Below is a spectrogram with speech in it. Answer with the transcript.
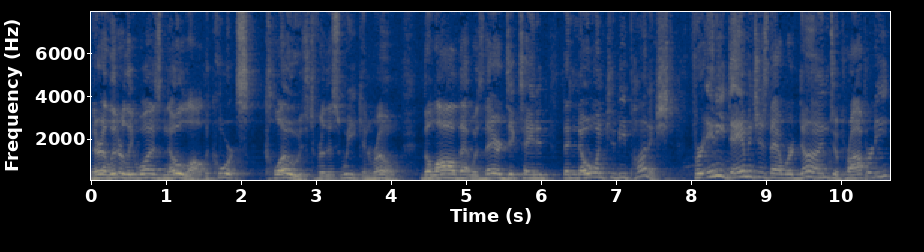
There literally was no law. The courts closed for this week in Rome. The law that was there dictated that no one could be punished for any damages that were done to property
